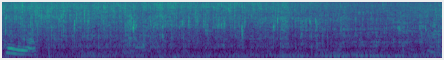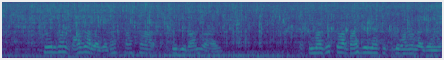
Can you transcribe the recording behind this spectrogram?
শোল মাছ শোল মাছ ভাজা লাগে না? কাঁচা যদি ভালো হয় তোমাকে তো আর ভাজি না করতে ভালো লাগে না।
